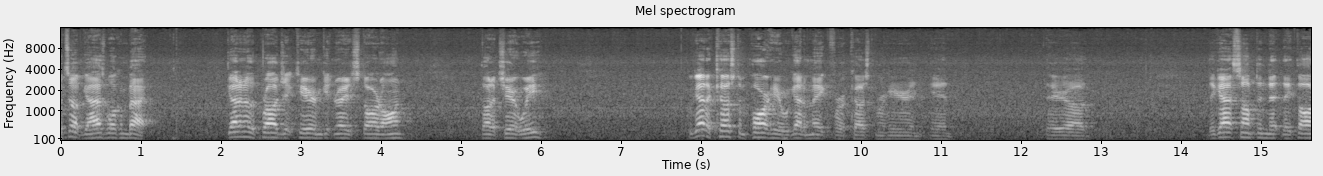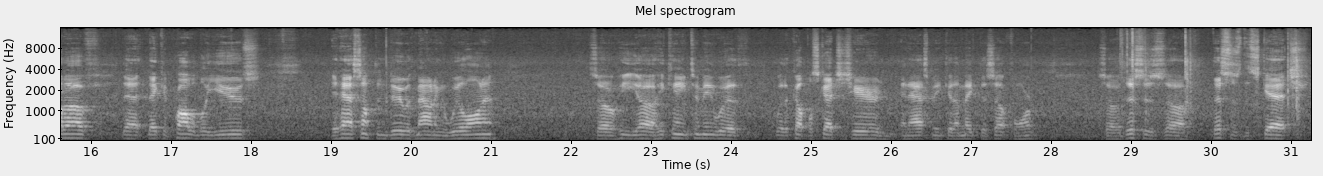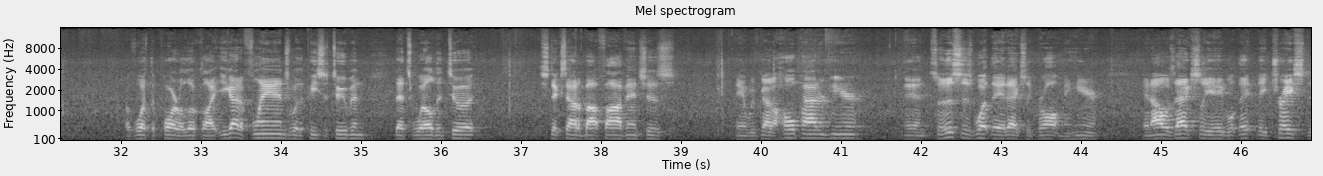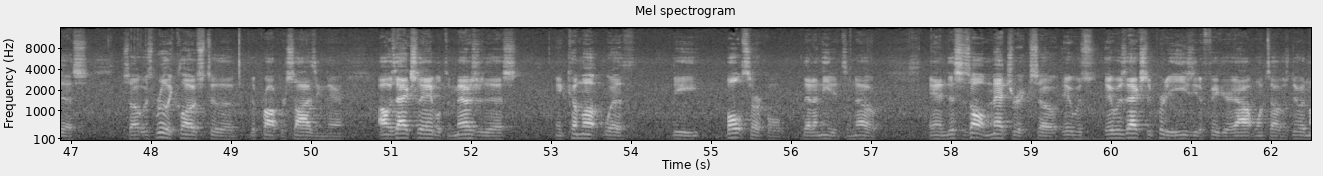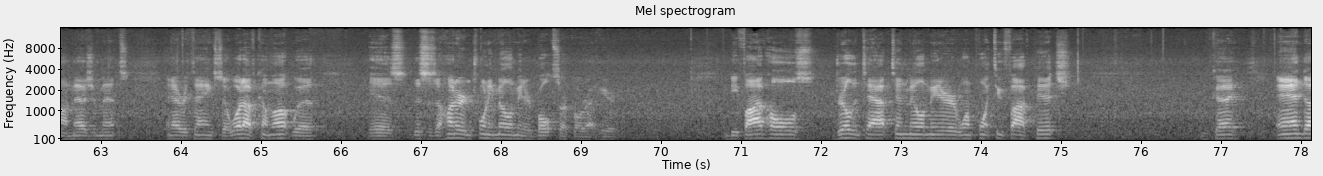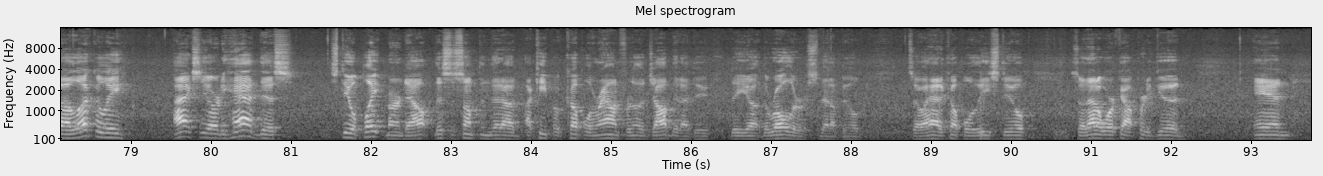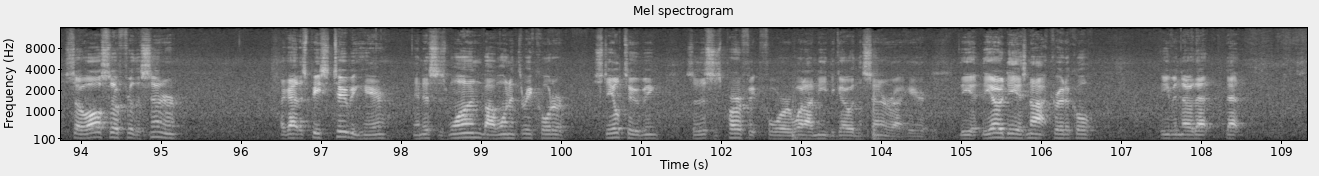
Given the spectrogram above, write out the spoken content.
what's up guys? Welcome back. Got another project here I'm getting ready to start on. Thought I'd share it with you. We got a custom part here we got to make for a customer here and, and they're, uh, they got something that they thought of that they could probably use. It has something to do with mounting a wheel on it. So he, uh, he came to me with, with a couple sketches here and, and asked me could I make this up for him. So this is, uh, this is the sketch of what the part will look like. You got a flange with a piece of tubing that's welded to it. Sticks out about five inches. And we've got a hole pattern here. And so this is what they had actually brought me here. And I was actually able, they, they traced this. So it was really close to the, the proper sizing there. I was actually able to measure this and come up with the bolt circle that I needed to know and this is all metric so it was it was actually pretty easy to figure it out once I was doing my measurements and everything. So what I've come up with is this is a 120 millimeter bolt circle right here. It'd be five holes drilled and tapped 10 millimeter 1.25 pitch. Okay? And uh, luckily I actually already had this steel plate burned out. This is something that I, I keep a couple around for another job that I do the uh, the rollers that I build. So I had a couple of these still, so that'll work out pretty good. And so also for the center, I got this piece of tubing here, and this is one by one and three quarter steel tubing. So this is perfect for what I need to go in the center right here. The the OD is not critical, even though that that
